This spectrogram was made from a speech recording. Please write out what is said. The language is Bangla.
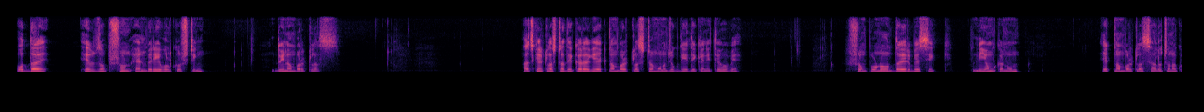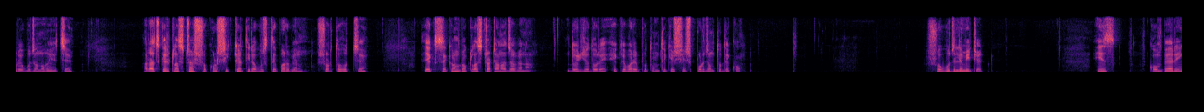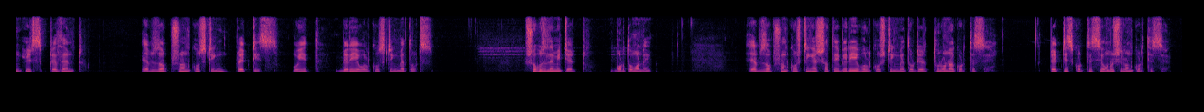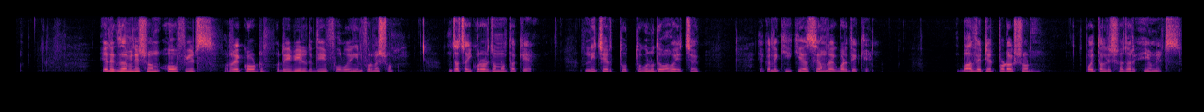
অধ্যায় অ্যাবজর্পশন অ্যান্ড ভেরিয়েবল কোস্টিং দুই নম্বর ক্লাস আজকের ক্লাসটা দেখার আগে এক নম্বর ক্লাসটা মনোযোগ দিয়ে দেখে নিতে হবে। সম্পূর্ণ অধ্যায়ের বেসিক নিয়মকানুন এক নম্বর ক্লাসে আলোচনা করে বোঝানো হয়েছে। আর আজকের ক্লাসটা সকল শিক্ষার্থীরা বুঝতে পারবেন। শর্ত হচ্ছে, এক সেকেন্ডও ক্লাসটা টানা যাবে না। ধৈর্য ধরে একেবারে প্রথম থেকে শেষ পর্যন্ত দেখো। Sabuj limited is comparing its present absorption costing practice with variable costing methods. Sabuj limited বর্তমানে অ্যাবজর্পশন কোস্টিংয়ের সাথে ভেরিয়েবল কোস্টিং মেথডের তুলনা করতেছে প্র্যাকটিস করতেছে, অনুশীলন করতেছে। An examination of its record revealed the following information যাচাই করার জন্য তাকে নিচের তথ্যগুলো দেওয়া হয়েছে। এখানে কি কি আছে আমরা একবার দেখি। বাজেটেড প্রোডাকশন, পঁয়তাল্লিশ হাজার ইউনিটস।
